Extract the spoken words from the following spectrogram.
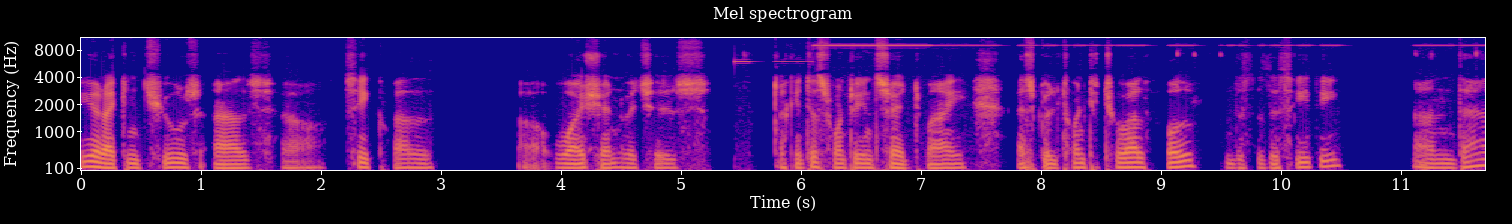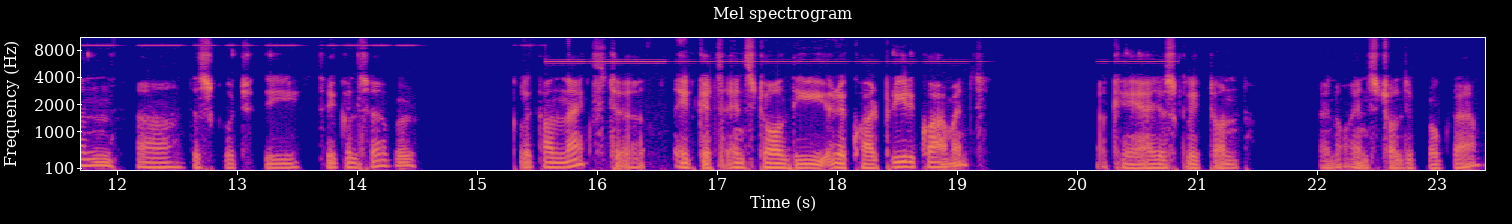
Here I can choose as uh, SQL uh, version, which is okay. Just want to insert my SQL 2012 full. This is the CD, and then uh, just go to the SQL Server click on next uh, it gets installed the required pre-requirements. Okay I just clicked on you know install the program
